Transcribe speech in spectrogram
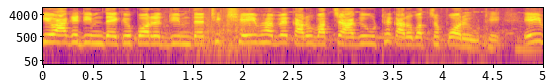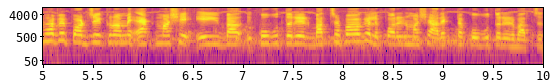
কেউ আগে ডিম দেয়, কেউ পরে ডিম দেয়, ঠিক সেইভাবে কারও বাচ্চা আগে উঠে, কারও বাচ্চা পরে উঠে। এইভাবে পর্যায়ক্রমে এক মাসে এই কবুতরের বাচ্চা পাওয়া গেলে পরের মাসে আরেকটা কবুতরের বাচ্চা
